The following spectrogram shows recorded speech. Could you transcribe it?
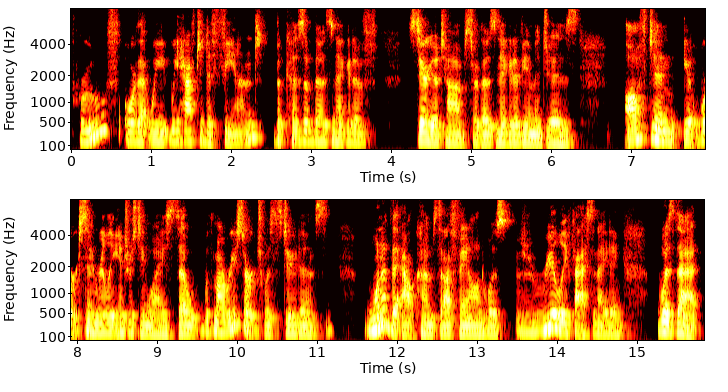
prove, or that we we have to defend because of those negative stereotypes or those negative images. Often it works in really interesting ways. So with my research with students, one of the outcomes that I found was, was really fascinating was that,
